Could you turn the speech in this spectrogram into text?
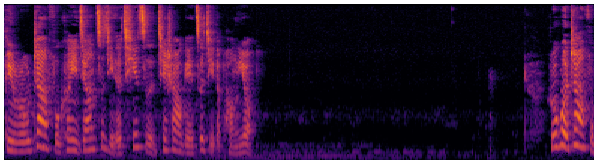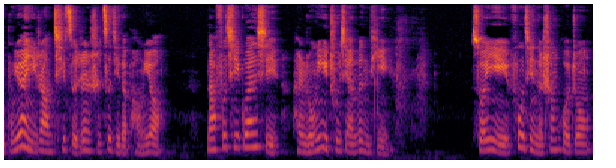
比如，丈夫可以将自己的妻子介绍给自己的朋友。如果丈夫不愿意让妻子认识自己的朋友，那夫妻关系很容易出现问题。所以，父亲的生活中，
